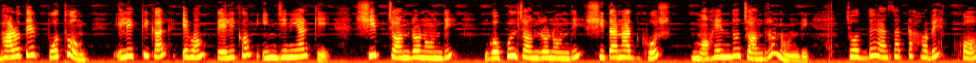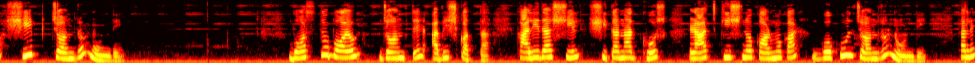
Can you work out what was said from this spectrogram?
ভারতের প্রথম ইলেকট্রিক্যাল এবং টেলিকম ইঞ্জিনিয়ার কে? শিবচন্দ্র নন্দী, গোকুলচন্দ্র নন্দী, সীতানাথ ঘোষ, মহেন্দ্রচন্দ্র নন্দী। চোদ্দের অ্যান্সারটা হবে ক? শিবচন্দ্র নন্দী। বস্ত্রবয়ন যন্ত্রের আবিষ্কর্তা। কালিদাস শীল, সীতানাথ ঘোষ, রাজকৃষ্ণ কর্মকার গোকুলচন্দ্র নন্দী। তাহলে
